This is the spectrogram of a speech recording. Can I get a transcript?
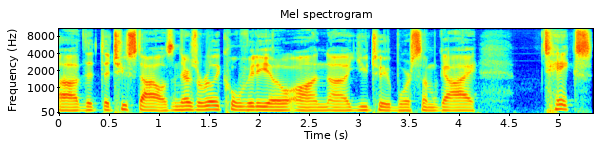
Uh, the the two styles, and there's a really cool video on uh, YouTube where some guy takes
